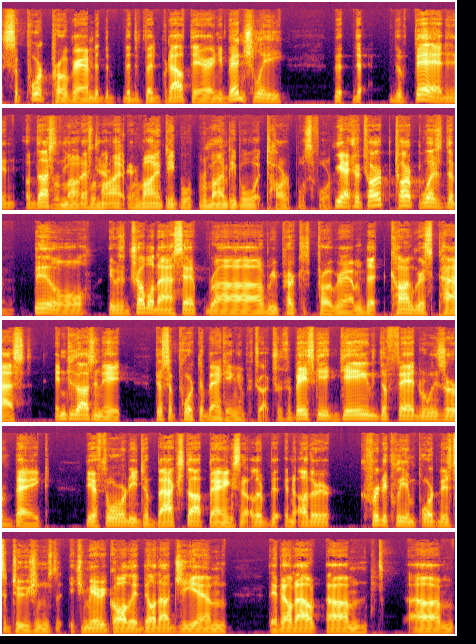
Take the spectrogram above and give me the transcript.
support program that the, that the, Fed put out there, and eventually the, the, the Fed and thus remind, remind, remind, people remind people what TARP was for. Yeah, so TARP TARP was the bill. It was a troubled asset uh, repurchase program that Congress passed in 2008 to support the banking infrastructure. So basically, it gave the Federal Reserve Bank the authority to backstop banks and other and other critically important institutions. If you may recall, they bailed out GM, they bailed out um, um,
